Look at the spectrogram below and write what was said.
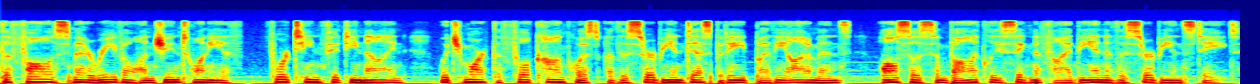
The fall of Smederevo on June 20, 1459, which marked the full conquest of the Serbian Despotate by the Ottomans, also symbolically signified the end of the Serbian state.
